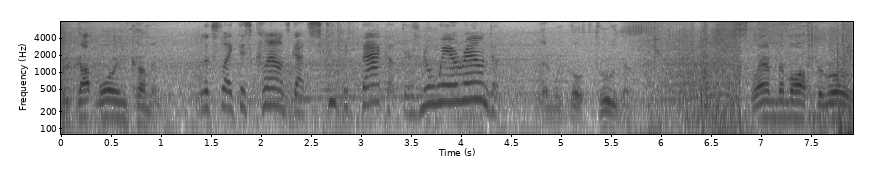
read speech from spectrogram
We've got more incoming. Looks like this clown's got stupid backup. There's no way around him. Then we go through them. Slam them off the road.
